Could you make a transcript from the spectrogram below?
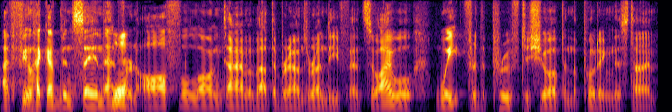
I feel like I've been saying that yeah. for an awful long time about the Browns' run defense, so I will wait for the proof to show up in the pudding this time.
